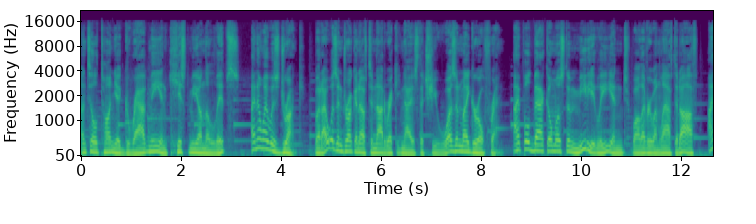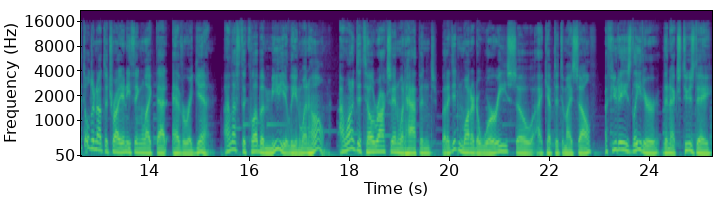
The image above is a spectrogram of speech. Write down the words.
until Tanya grabbed me and kissed me on the lips. I know I was drunk, but I wasn't drunk enough to not recognize that she wasn't my girlfriend. I pulled back almost immediately, and while everyone laughed it off, I told her not to try anything like that ever again. I left the club immediately and went home. I wanted to tell Roxanne what happened, but I didn't want her to worry, so I kept it to myself. A few days later, the next Tuesday,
